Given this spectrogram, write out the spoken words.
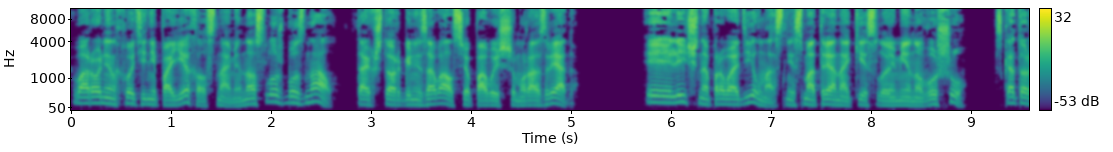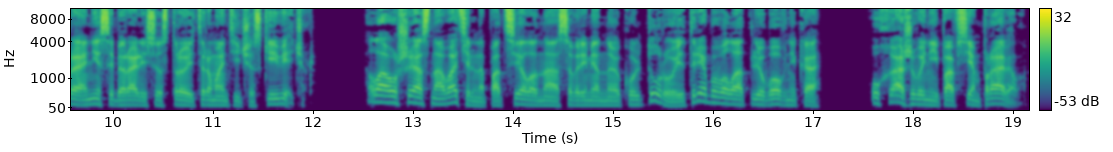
Воронин хоть и не поехал с нами, но службу знал, так что организовал все по высшему разряду. И лично проводил нас, несмотря на кислую мину в ушу, с которой они собирались устроить романтический вечер. Лауши основательно подсела на современную культуру и требовала от любовника ухаживаний по всем правилам.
